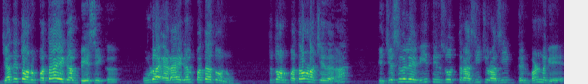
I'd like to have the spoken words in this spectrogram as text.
ਜਦ ਇਹ ਤੁਹਾਨੂੰ ਪਤਾ ਹੈ ਇਹ ਗੱਲ ਬੇਸਿਕ ਊੜਾ ਐੜਾ ਇਹ ਗੱਲ ਪਤਾ ਤੁਹਾਨੂੰ ਤੇ ਤੁਹਾਨੂੰ ਪਤਾ ਹੋਣਾ ਚਾਹੀਦਾ ਨਾ ਕਿ ਜਿਸ ਵੇਲੇ ਵੀ 383 84 ਦਿਨ ਬਣਨਗੇ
